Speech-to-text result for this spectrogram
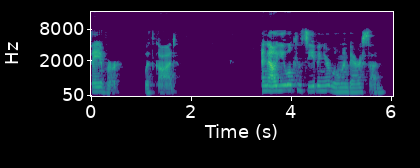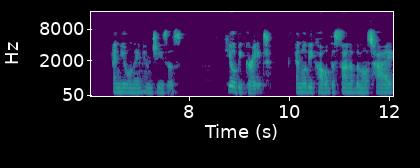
favor with God. And now you will conceive in your womb and bear a son, and you will name him Jesus. He will be great and will be called the Son of the Most High,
